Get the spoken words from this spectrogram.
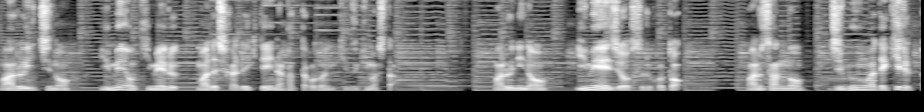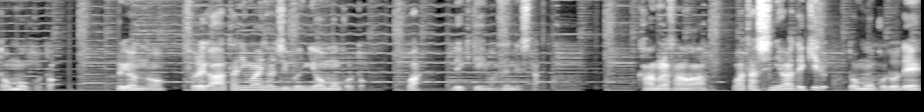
丸1の夢を決めるまでしかできていなかったことに気づきました。丸2のイメージをすること。丸3の自分はできると思うこと。丸4のそれが当たり前の自分に思うことはできていませんでした。河村さんは私にはできると思うことで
